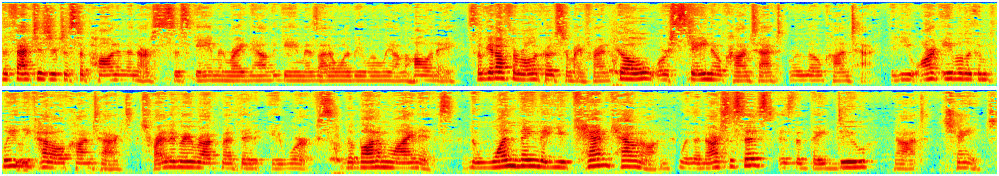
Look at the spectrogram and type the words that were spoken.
The fact is you're just a pawn in the narcissist game, and right now the game is I don't want to be lonely on the holiday. So get off the roller coaster, my friend. Go or stay no contact or low contact. If you aren't able to completely cut all contact, try the gray rock method. It works. The bottom line is the one thing that you can count on with a narcissist is that they do not change.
